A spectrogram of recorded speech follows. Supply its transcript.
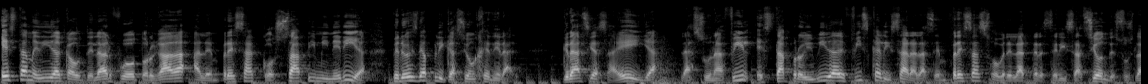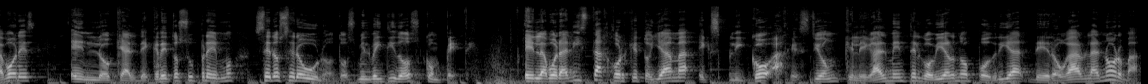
Esta medida cautelar fue otorgada a la empresa COSAPI Minería, pero es de aplicación general. Gracias a ella, la SUNAFIL está prohibida de fiscalizar a las empresas sobre la tercerización de sus labores en lo que al Decreto Supremo 001-2022 compete. El laboralista Jorge Toyama explicó a gestión que legalmente el gobierno podría derogar la norma,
